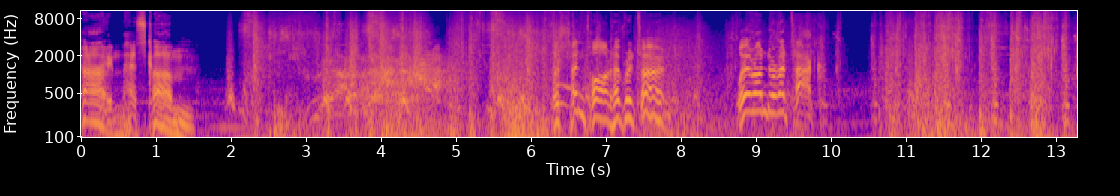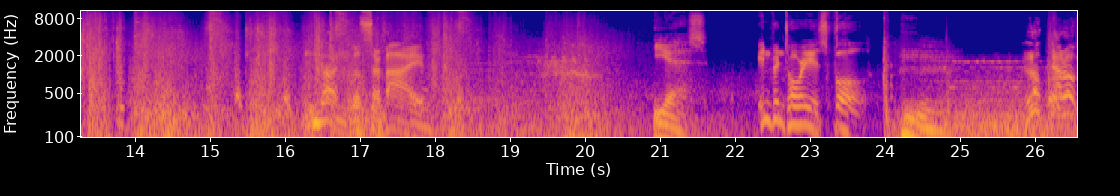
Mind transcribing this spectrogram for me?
Time has come. The Centaur have returned. We're under attack. None will survive. Yes. Inventory is full. Hmm. Look, Naros!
